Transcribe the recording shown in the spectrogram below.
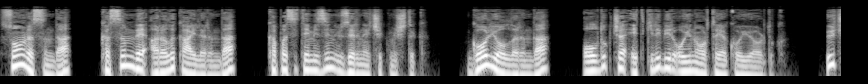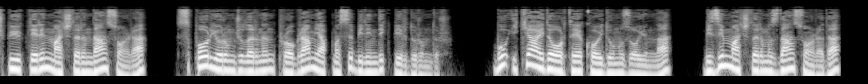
Sonrasında Kasım ve Aralık aylarında kapasitemizin üzerine çıkmıştık. Gol yollarında oldukça etkili bir oyun ortaya koyuyorduk. Üç büyüklerin maçlarından sonra spor yorumcularının program yapması bilindik bir durumdur. Bu iki ayda ortaya koyduğumuz oyunla bizim maçlarımızdan sonra da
